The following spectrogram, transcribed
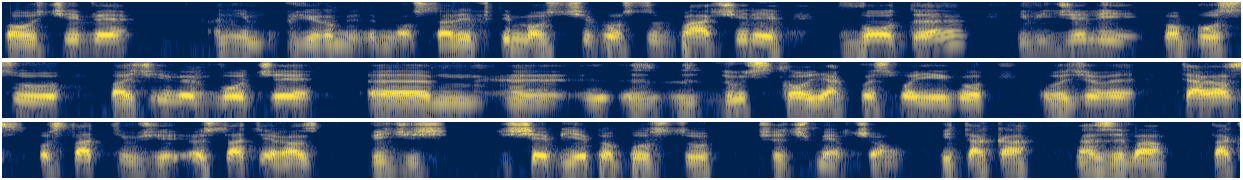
właściwie, a nie widzimy ten most, ale w tym moście po prostu patrzyli w wodę i widzieli po prostu właściwie w wodzie lustro jakby swojego Właściwie teraz ostatnim, ostatni raz widzisz siebie po prostu przed śmiercią. I taka nazywa, tak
